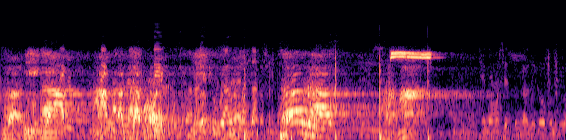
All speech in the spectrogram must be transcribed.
sehingga angka tidak poin yaitu sebelas sama. Nomor set tunggal nih kau pun belum.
